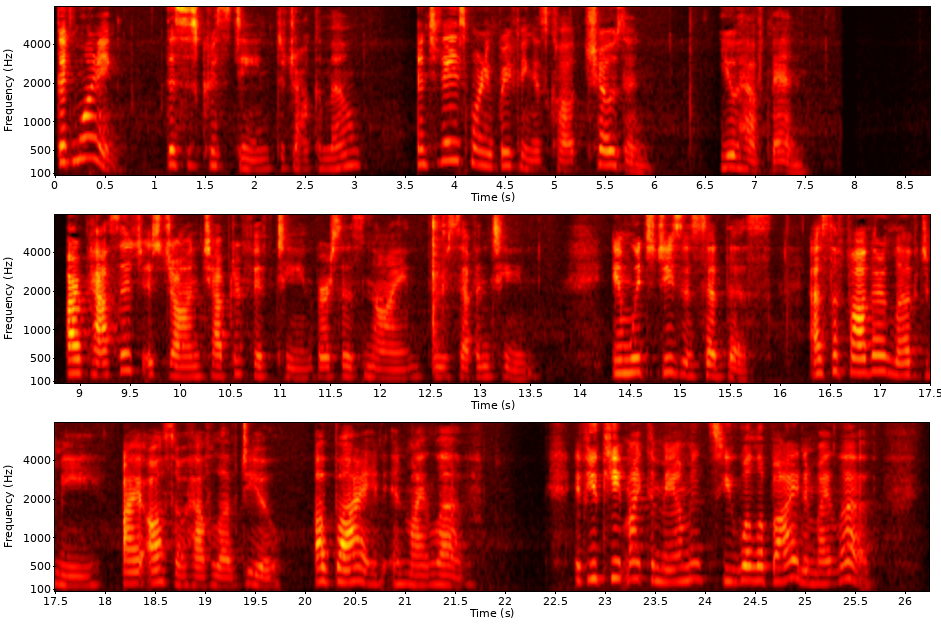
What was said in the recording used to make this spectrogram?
Good morning. This is Christine DiGiacomo, and today's morning briefing is called Chosen. You have been. Our passage is John chapter 15, verses 9 through 17, in which Jesus said this As the Father loved me, I also have loved you. Abide in my love. If you keep my commandments, you will abide in my love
